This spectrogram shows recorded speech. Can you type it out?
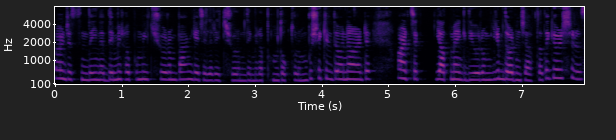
Öncesinde yine demir hapımı içiyorum. Ben geceleri içiyorum demir hapımı doktorum bu şekilde önerdi. Artık yatmaya gidiyorum. 24. haftada görüşürüz.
